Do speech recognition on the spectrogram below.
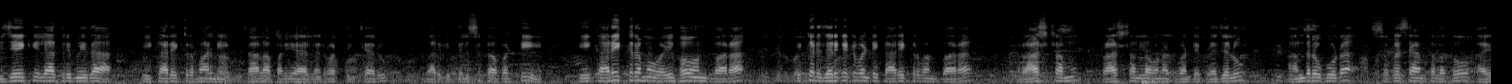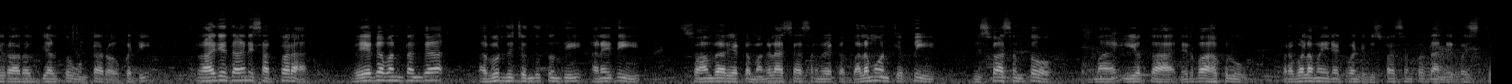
విజయకీలాద్రి మీద ఈ కార్యక్రమాన్ని చాలా పర్యాయాలు నిర్వర్తించారు. వారికి తెలుసు కాబట్టి ఈ కార్యక్రమ వైభవం ద్వారా ఇక్కడ జరిగేటువంటి కార్యక్రమం ద్వారా రాష్ట్రము రాష్ట్రంలో ఉన్నటువంటి ప్రజలు అందరూ కూడా సుఖశాంతులతో ఆయురారోగ్యాలతో ఉంటారు ఒకటి. రాజధాని సత్వర వేగవంతంగా అభివృద్ధి చెందుతుంది అనేది స్వామివారి యొక్క మంగళాశాసనం యొక్క బలము అని చెప్పి విశ్వాసంతో మా ఈ యొక్క నిర్వాహకులు ప్రబలమైనటువంటి విశ్వాసంతో దాన్ని నిర్వహిస్తూ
